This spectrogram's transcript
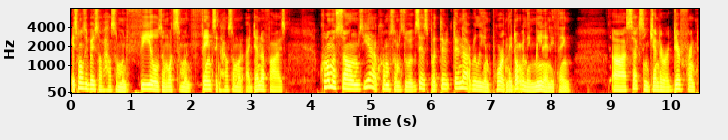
it's mostly based off how someone feels and what someone thinks and how someone identifies. Chromosomes, yeah, chromosomes do exist, but they're, they're not really important. They don't really mean anything. Uh, sex and gender are different.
